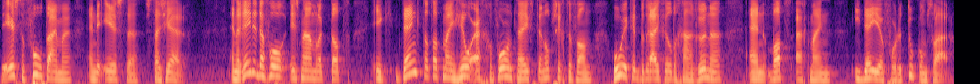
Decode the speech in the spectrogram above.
de eerste fulltimer en de eerste stagiaire. En de reden daarvoor is namelijk dat ik denk dat dat mij heel erg gevormd heeft ten opzichte van hoe ik het bedrijf wilde gaan runnen en wat eigenlijk mijn ideeën voor de toekomst waren.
